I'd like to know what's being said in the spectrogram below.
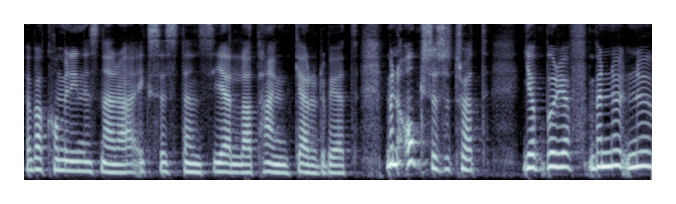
Jag bara kommer in i såna här existentiella tankar och du vet. Men också så tror jag att jag börjar, men nu, nu,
